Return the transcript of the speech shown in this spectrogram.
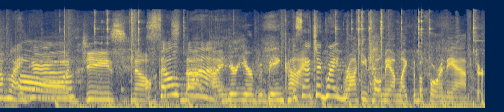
I'm like, girl. Oh, jeez. No, so it's fun. not. I, you're, you're being kind. It's such a great... Rocky told me I'm like the before and the after.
